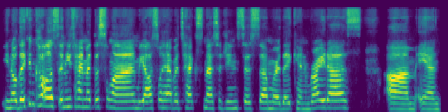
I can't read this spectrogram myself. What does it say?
you know, they can call us anytime at the salon. We also have a text messaging system where they can write us. Um, and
